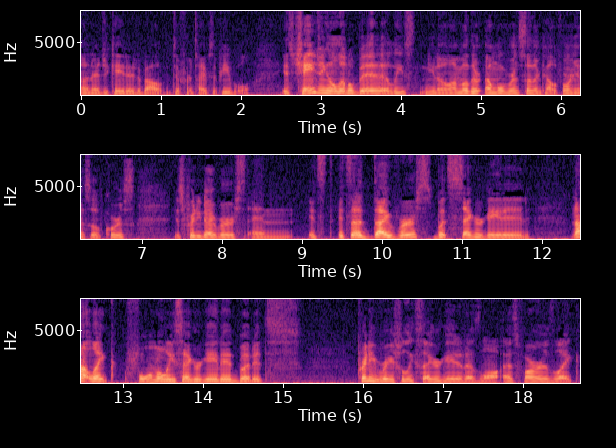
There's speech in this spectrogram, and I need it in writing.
uneducated about different types of people. It's changing a little bit, at least, you know, I'm other I'm over in Southern California, so of course it's pretty diverse and it's it's a diverse but segregated not like formally segregated, but it's pretty racially segregated as long as far as like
